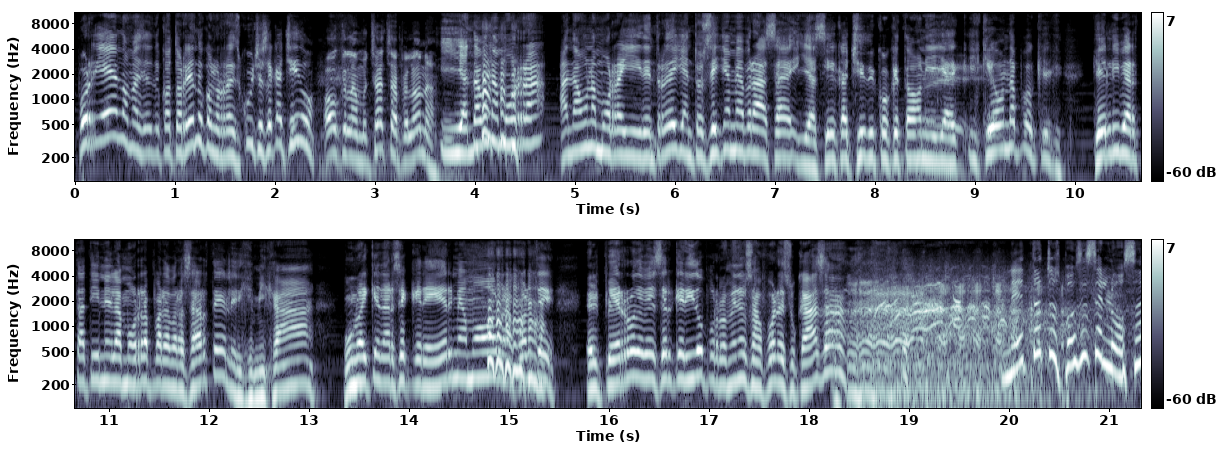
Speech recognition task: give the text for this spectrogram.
por riéndome, cotorreando con los radioescuchas acá chido. Oh, con la muchacha pelona. Y andaba una morra, andaba una morra ahí dentro de ella, entonces ella me abraza y así acá chido y coquetón y ella, ¿y qué onda? Pues, ¿qué, qué libertad tiene la morra para abrazarte? Le dije, mija, uno hay que darse a querer, mi amor. Aparte, el perro debe ser querido por lo menos afuera de su casa. ¿Neta, tu esposa es celosa?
